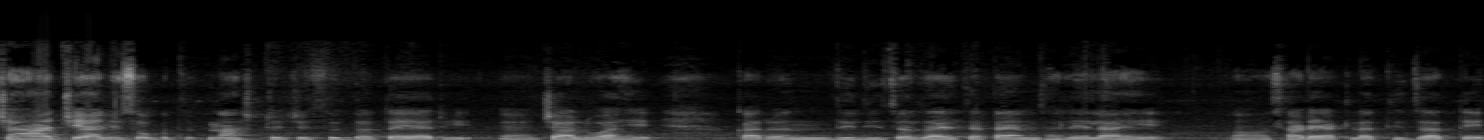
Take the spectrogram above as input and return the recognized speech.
चहाची आणि सोबतच नाश्त्याची सुद्धा तयारी चालू आहे. कारण दिदीचा जायचा टाईम झालेला आहे. साडेआठला ती जाते.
